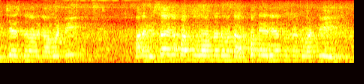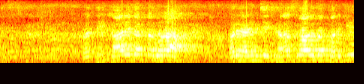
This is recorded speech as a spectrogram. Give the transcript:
ఇచ్చేస్తున్నారు కాబట్టి మన విశాఖపట్నంలో ఉన్నటువంటి అర్బన్ ఏరియాలో ఉన్నటువంటి ప్రతి కార్యకర్త కూడా మరి ఆయనకి ఘనస్వాగతం పలికి.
